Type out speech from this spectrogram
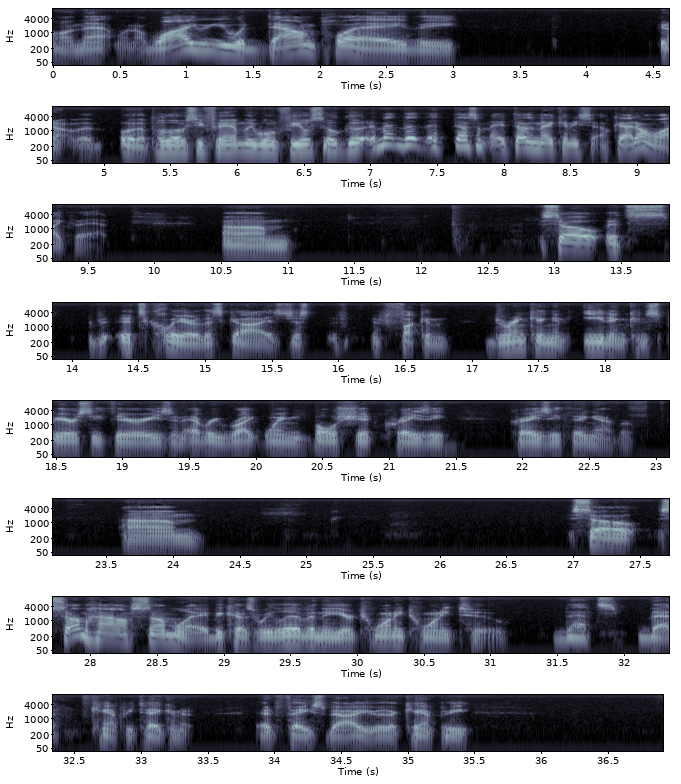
on that one. Why you would downplay the, you know, or the Pelosi family won't feel so good. I mean, that, that doesn't it doesn't make any sense. Okay, I don't like that. Um, so it's it's clear this guy is just fucking drinking and eating conspiracy theories and every right wing bullshit, crazy, crazy thing ever. Um, so somehow, some way, because we live in the year 2022, that's that can't be taken at, at face value. That can't be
